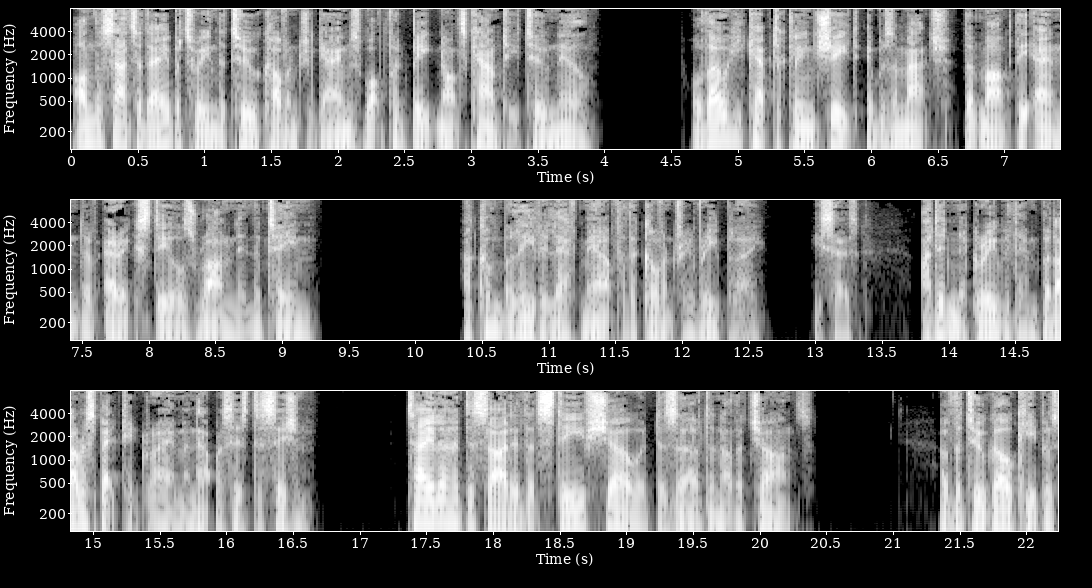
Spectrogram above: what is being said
On the Saturday between the two Coventry games, Watford beat Notts County 2 0. Although he kept a clean sheet, it was a match that marked the end of Eric Steele's run in the team. I couldn't believe he left me out for the Coventry replay, he says. I didn't agree with him, but I respected Graham, and that was his decision. Taylor had decided that Steve Sherwood deserved another chance. Of the two goalkeepers,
